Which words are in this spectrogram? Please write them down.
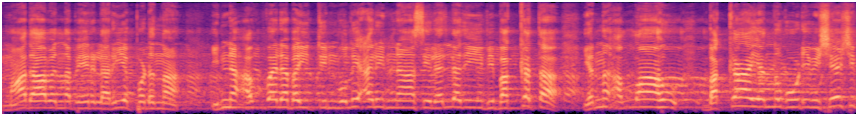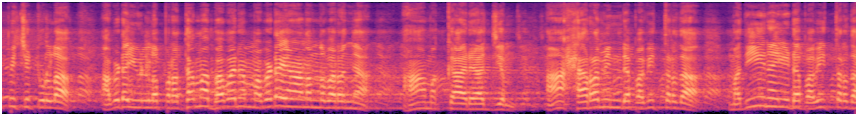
മാതാവെന്ന പേരിൽ അറിയപ്പെടുന്ന ഇന്ന അവ്വല ബൈത്തിൻ ലല്ലദീ എന്ന് അള്ളാഹു ബക്ക എന്നുകൂടി വിശേഷിപ്പിച്ചിട്ടുള്ള അവിടെയുള്ള പ്രഥമ ഭവനം അവിടെയാണെന്ന് പറഞ്ഞ ആ മക്ക രാജ്യം ആ ഹറമിന്റെ പവിത്രത മദീനയുടെ പവിത്രത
